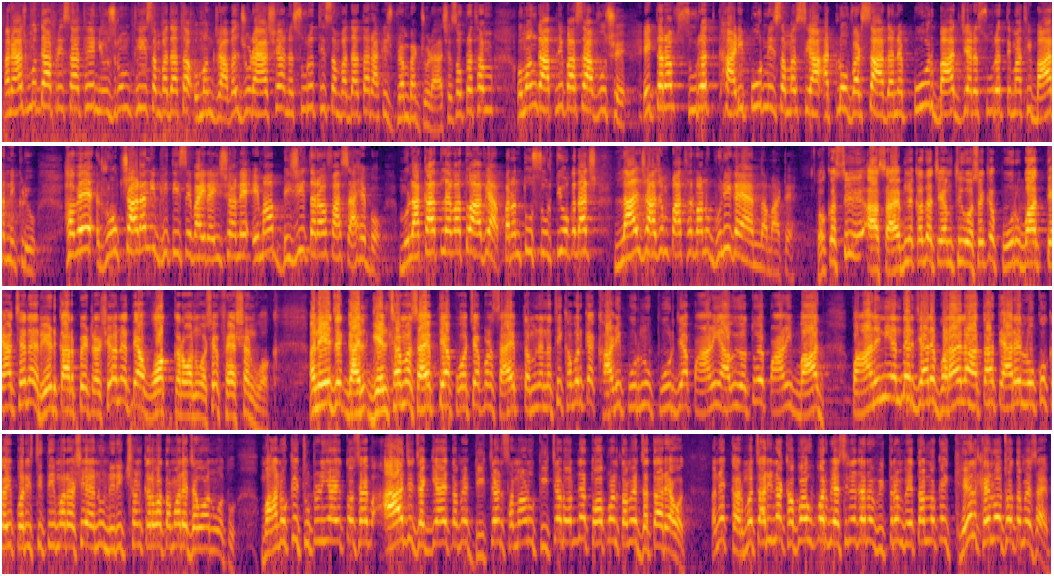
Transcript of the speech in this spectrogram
અને આજ મુદ્દે આપણી સાથે ન્યૂઝરૂમથી સંવાદદાતા ઉમંગ રાવલ જોડાયા છે અને સુરતથી સંવાદદાતા રાકેશ બ્રહ્મભટ્ટ જોડાયા છે. સૌપ્રથમ, ઉમંગ, આપની પાસે આવવું છે. એક તરફ સુરત ખાડીપુરની સમસ્યા, આટલો વરસાદ અને પૂર બાદ જ્યારે સુરત તેમાંથી બહાર નીકળ્યું. હવે રોગચાળાની ભીતિ સેવાઈ રહી છે અને એમાં બીજી તરફ આ સાહેબો મુલાકાત લેવા તો આવ્યા, પરંતુ સુરતીઓ કદાચ લાલ જાજમ પાથરવાનું ભૂલી ગયા એમના માટે. ચોક્કસથી આ સાહેબને કદાચ એમ થયું હશે કે પૂર બાદ ત્યાં છે ને રેડ કાર્પેટ હશે અને ત્યાં વોક કરવાનું હશે, ફેશન વોક. અને એ જે ગેલછામાં સાહેબ ત્યાં પહોંચ્યા, પણ સાહેબ તમને નથી ખબર કે ખાડીપુરનું પૂર જ્યાં પાણી આવ્યું હતું, એ પાણી બાદ પાણીની અંદર જ્યારે ભરાયેલા હતા, ત્યારે લોકો કઈ પરિસ્થિતિમાં રહેશે એનું નિરીક્ષણ કરવા તમારે જવાનું હતું. માનો કે ચૂંટણી આવી તો સાહેબ આ જ જગ્યાએ તમે ઢીચણ સમાણું કીચડ હોત ને તો પણ તમે જતા રહ્યા હોત. અને કર્મચારીના ખભા ઉપર બેસીને જ્યારે વિતરણ વેતાલનો કઈ ખેલ ખેલો છો તમે સાહેબ?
